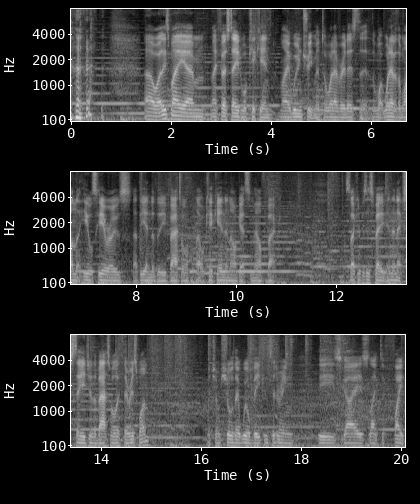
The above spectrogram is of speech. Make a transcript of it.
oh well, at least my um, my first aid will kick in. My wound treatment or whatever it is, the, the whatever the one that heals heroes at the end of the battle, that will kick in and I'll get some health back. So I can participate in the next stage of the battle if there is one, which I'm sure there will be, considering these guys like to fight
